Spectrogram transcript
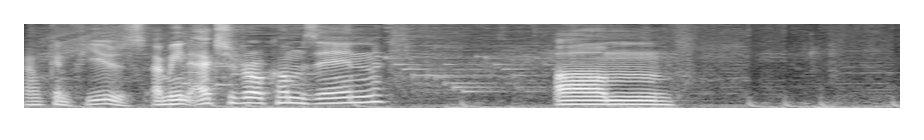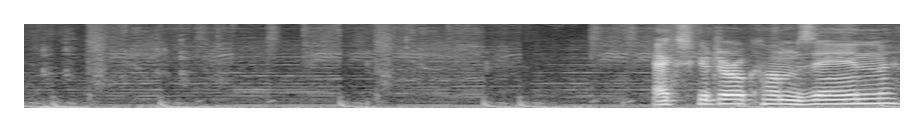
I'm confused. I mean, Excadrill comes in. Um, Excadrill comes in,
